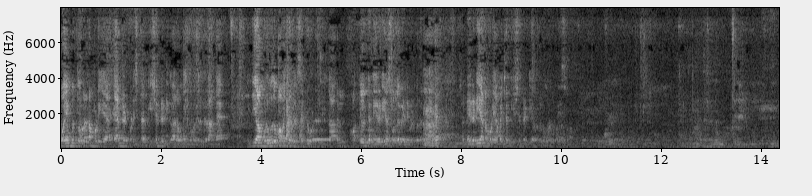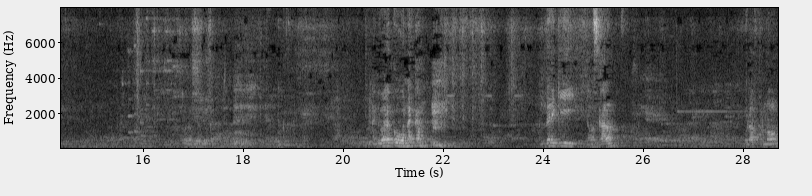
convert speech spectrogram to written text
கோயம்புத்தூர்ல நம்முடைய கேபினெட் மினிஸ்டர் கிஷன் ரெட்டிகார் அவங்க இங்க வந்திருக்கிறாங்க. இந்தியா முழுவதும் அமைச்சர்கள் சென்று கொண்டிருக்கிறார்கள் மக்கள்கிட்ட நேரடியாக சொல்ல வேண்டும் என்பதற்காக. நேரடியாக நம்முடைய அமைச்சர் கிஷன் ரெட்டி அவர்கள் உங்களோட பேசுவாங்க అందరికీ వనక్కం అందరికీ నమస్కారం గుడ్ ఆఫ్టర్నూన్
